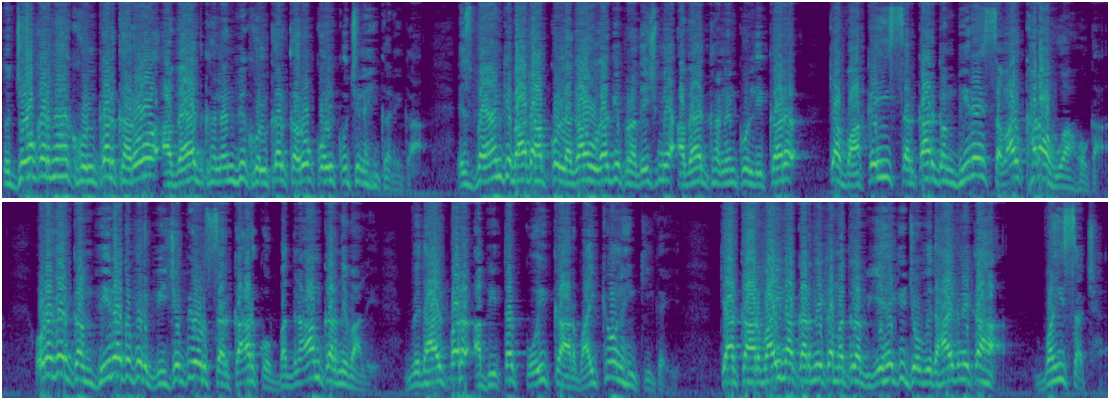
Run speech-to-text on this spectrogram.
तो जो करना है खुलकर करो, अवैध खनन भी खुलकर करो, कोई कुछ नहीं करेगा। इस बयान के बाद आपको लगा होगा कि प्रदेश में अवैध खनन को लेकर क्या वाकई सरकार गंभीर है? सवाल खड़ा हुआ होगा। और अगर गंभीर है तो फिर बीजेपी और सरकार को बदनाम करने वाले विधायक पर अभी तक कोई कार्रवाई क्यों नहीं की गई? क्या कार्रवाई ना करने का मतलब यह है कि जो विधायक ने कहा, वही सच है।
